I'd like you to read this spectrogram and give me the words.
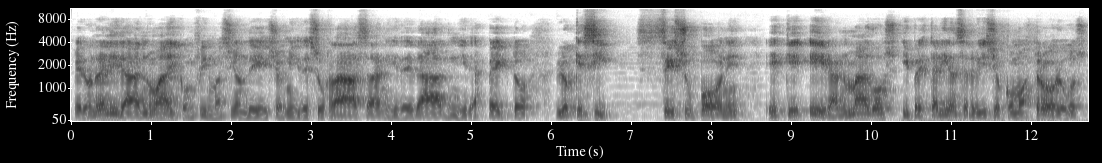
pero en realidad no hay confirmación de ellos, ni de su raza, ni de edad, ni de aspecto. Lo que sí se supone es que eran magos y prestarían servicios como astrólogos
